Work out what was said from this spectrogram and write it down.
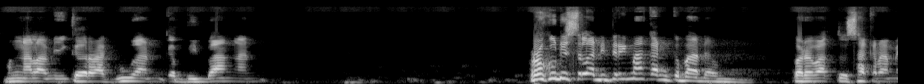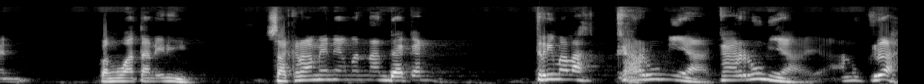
mengalami keraguan, kebimbangan, Roh Kudus telah diterimakan kepadamu pada waktu sakramen penguatan ini. Sakramen yang menandakan terimalah karunia, karunia, anugerah.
